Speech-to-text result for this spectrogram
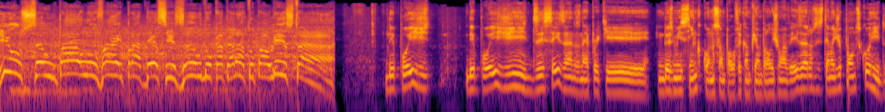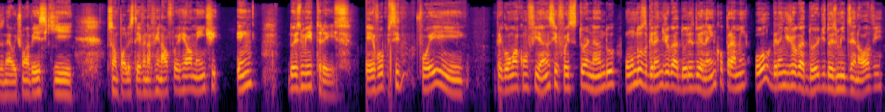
E o São Paulo vai pra decisão do Campeonato Paulista. Depois depois de 16 anos, né? Porque em 2005, quando o São Paulo foi campeão pela última vez, era um sistema de pontos corridos, né? A última vez que o São Paulo esteve na final foi realmente em 2003. Eu vou foi pegou uma confiança e foi se tornando um dos grandes jogadores do elenco, para mim, o grande jogador de 2019.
